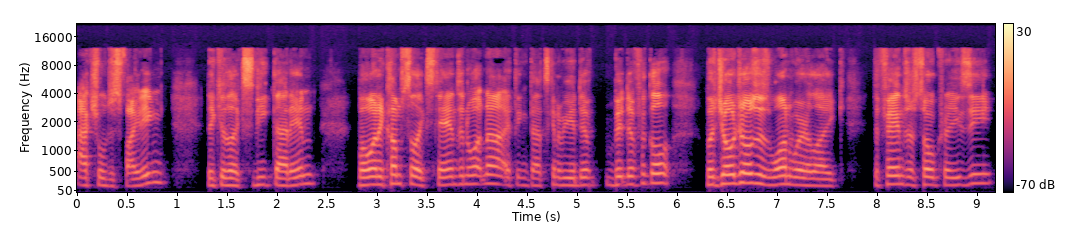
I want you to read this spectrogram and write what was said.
actual just fighting. They could like sneak that in. But when it comes to like stands and whatnot, I think that's gonna be a bit difficult. But JoJo's is one where like the fans are so crazy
